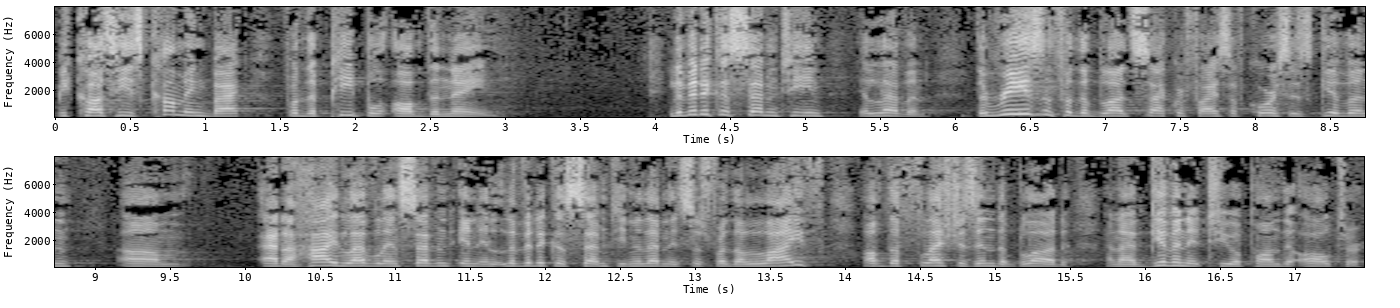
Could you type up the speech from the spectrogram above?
because he's coming back for the people of the name. Leviticus 17 11. The reason for the blood sacrifice, of course, is given um, at a high level in, seven, in Leviticus 17 11. It says, For the life of the flesh is in the blood, and I've given it to you upon the altar.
